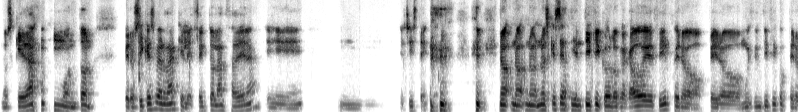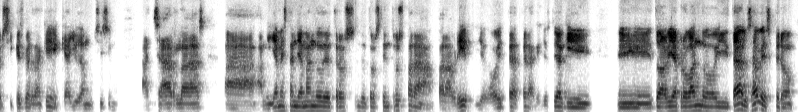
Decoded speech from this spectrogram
nos queda un montón. Pero sí que es verdad que el efecto lanzadera mm, existe. no, no, no, no es que sea científico lo que acabo de decir, pero, pero muy científico, pero sí que es verdad que, ayuda muchísimo a charlas. A, a, mí ya me están llamando de otros, de otros centros para, abrir. Y yo, oye, espera, espera, que yo estoy aquí eh, todavía probando y tal, ¿sabes? Pero,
